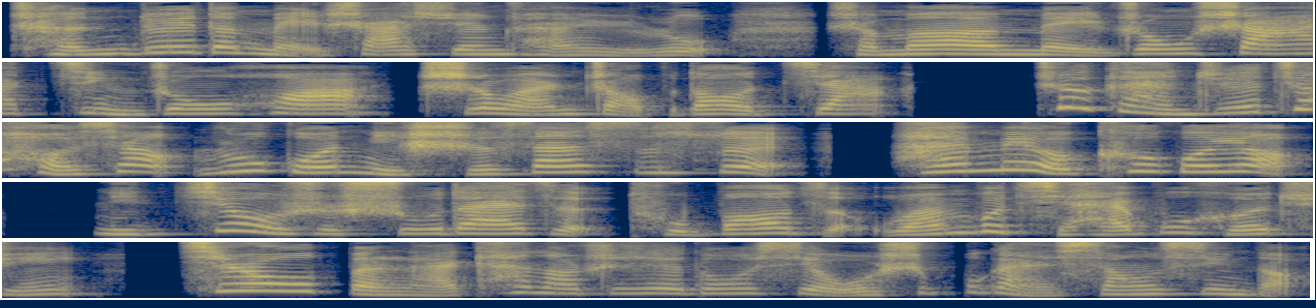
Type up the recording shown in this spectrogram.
成堆的美沙宣传语录，什么美中沙、镜中花，吃完找不到家。这感觉就好像，如果你十三四岁还没有嗑过药，你就是书呆子、土包子，玩不起还不合群。其实我本来看到这些东西，我是不敢相信的，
